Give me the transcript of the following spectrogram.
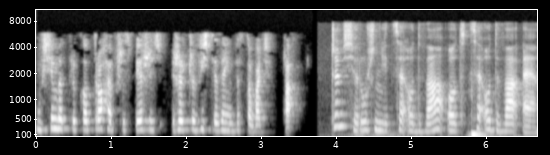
musimy tylko trochę przyspieszyć, rzeczywiście zainwestować w czas. Czym się różni CO2 od CO2e?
